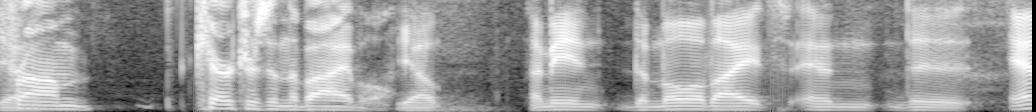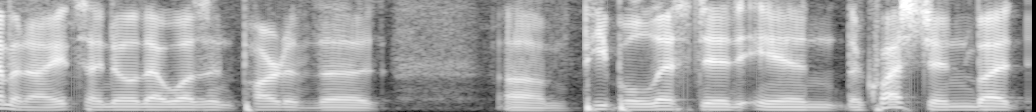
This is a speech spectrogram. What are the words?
Yeah. from characters in the Bible. Yep. I mean, the Moabites and the Ammonites, I know that wasn't part of the um, people listed in the question, but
